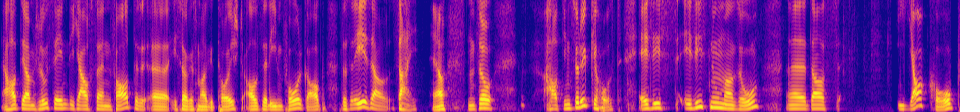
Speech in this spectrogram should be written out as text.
Er hat ja am Schluss endlich auch seinen Vater, äh, ich sage es mal, getäuscht, als er ihm vorgab, dass er Esau sei. Ja? Und so hat ihn zurückgeholt. Es ist, es ist nun mal so, äh, dass Jakob,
